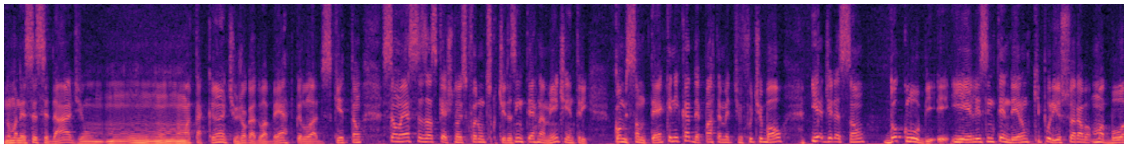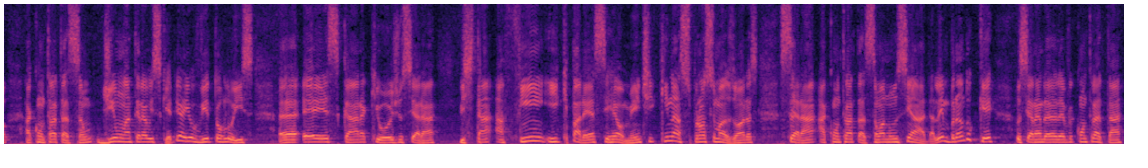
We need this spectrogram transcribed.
numa necessidade, um, um, um, atacante, um jogador aberto pelo lado esquerdo. Então, são essas as questões que foram discutidas internamente entre comissão técnica, departamento de futebol e a direção do clube. E, e eles entenderam que por isso era uma boa a contratação de um lateral esquerdo. E aí o Vitor Luiz eh, é esse cara que hoje o Ceará está afim e que parece realmente que nas próximas horas será a contratação anunciada. Lembrando que o Ceará ainda deve contratar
